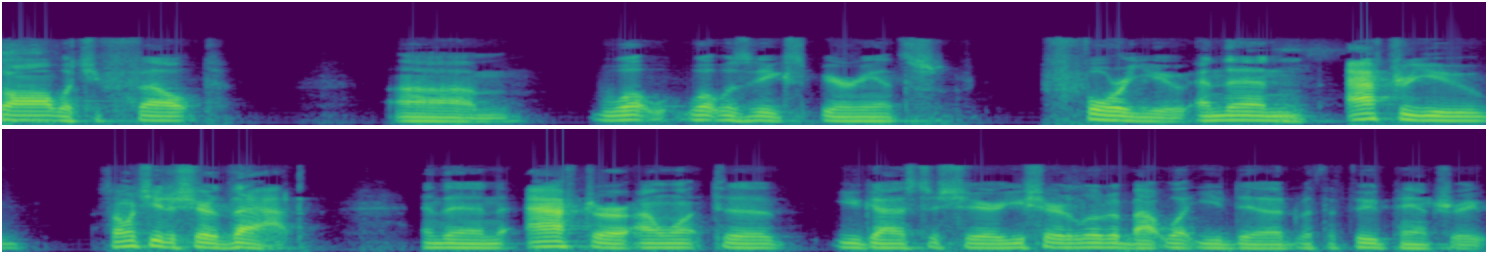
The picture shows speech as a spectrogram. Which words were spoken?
saw, what you felt, um, what what was the experience for you, and then Mm. after you, so I want you to share that, and then after I want to you guys to share. You shared a little bit about what you did with the food pantry,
